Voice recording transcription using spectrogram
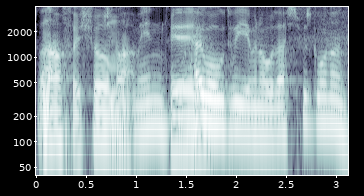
That- No, for sure, Do you know man. what I mean? Yeah. How old were you when all this was going on?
